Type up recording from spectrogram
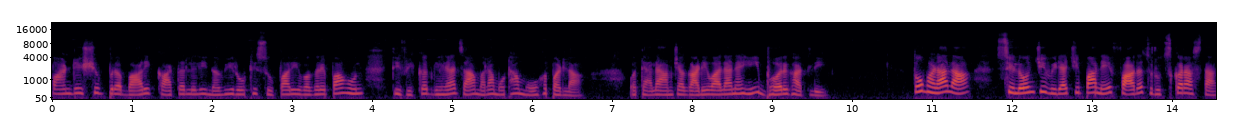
पांढरी शुभ्र बारीक कातरलेली नवी रोठी सुपारी वगैरे पाहून ती विकत घेण्याचा मला मोठा मोह पडला व त्याला आमच्या गाडीवाल्यानेही भर घातली. तो म्हणाला सिलोनची विड्याची पाने फारच रुचकर असतात.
